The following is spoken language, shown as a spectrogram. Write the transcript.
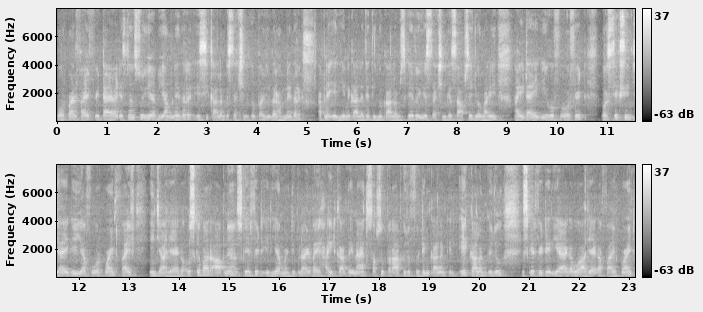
Four point five feet 4.5 feet आया है डिस्टेंस तो ये अभी हमने इधर इसी कॉलम के सेक्शन के ऊपर, जिधर हमने इधर अपने एरिए निकाले थे तीनों कॉलम्स के तो इस सेक्शन के हिसाब से जो हमारी हाइट आएगी वो फोर फीट और सिक्स इंच आएगी या 4.5 इंच आ जाएगा। उसके बाद आपने square feet area multiplied by height कर देना है तो सबसे ऊपर आपकी जो फिटिंग कॉलम की, एक कॉलम की जो स्क्वेयर फिट एरिया आएगा, वो आ जाएगा five point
